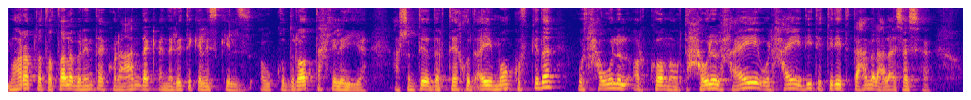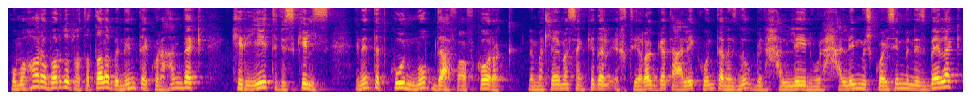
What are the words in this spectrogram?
مهارة بتتطلب إن أنت يكون عندك analytical skills أو قدرات تحليلية عشان تقدر تاخد أي موقف كده وتحوله لأرقام أو تحوله لحقائق والحقائق دي تبتدي تتعامل على أساسها. ومهارة برضو بتتطلب إن أنت يكون عندك creative skills إن أنت تكون مبدع في أفكارك. لما تلاقي مثلا كده الاختيارات جت عليك وأنت مزنوق بين حلين والحلين مش كويسين بالنسبة لك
